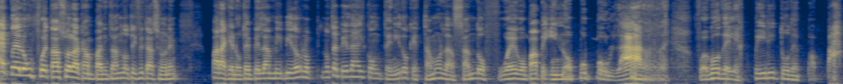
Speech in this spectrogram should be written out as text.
métele un fuetazo a la campanita de notificaciones para que no te pierdas mis videos, no, te pierdas el contenido que estamos lanzando fuego, papi, y no popular, fuego del espíritu de papá.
